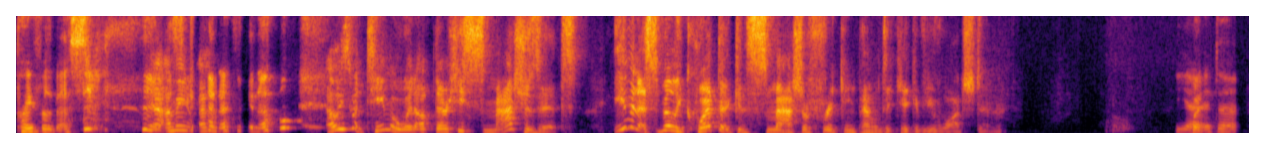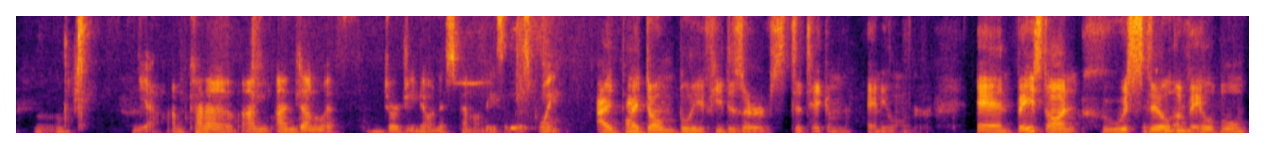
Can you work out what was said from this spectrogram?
pray for the best. Yeah, I mean, kind of, you know. At least when Timo went up there, he smashes it. Even Azpilicueta can smash a freaking penalty kick if you've watched him. Yeah, But- it uh, mm, yeah, I'm kind of I'm I'm done with Jorginho and his penalties at this point. I, I don't believe he deserves to take him any longer. And based on who is still available,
